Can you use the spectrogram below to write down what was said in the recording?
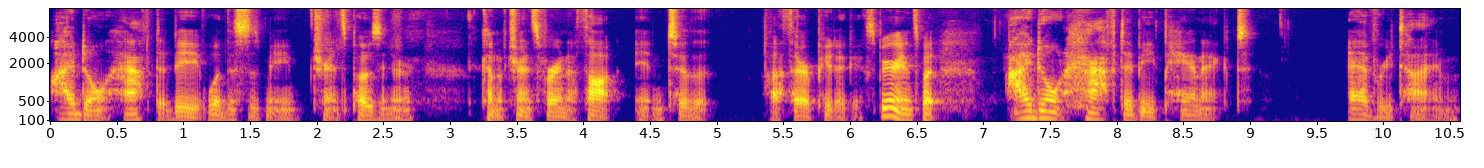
I don't have to be well this is me transposing or kind of transferring a thought into the a therapeutic experience, but I don't have to be panicked every time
